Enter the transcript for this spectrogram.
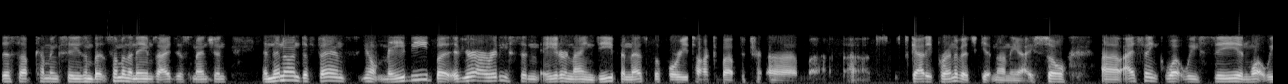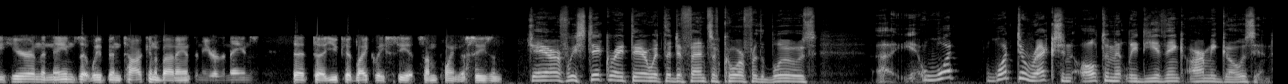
this upcoming season, but some of the names I just mentioned. And then on defense, you know, maybe, but if you're already sitting eight or nine deep, and that's before you talk about uh, uh, Scotty Perunovich getting on the ice. So uh, I think what we see and what we hear and the names that we've been talking about, Anthony, are the names that uh, you could likely see at some point in the season. JR, if we stick right there with the defensive corps for the Blues, uh, what what direction ultimately do you think Army goes in?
